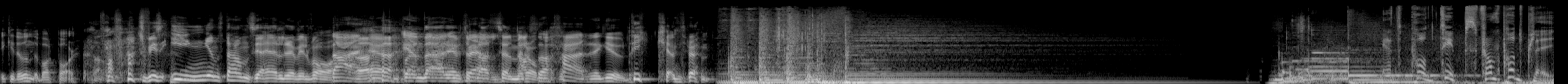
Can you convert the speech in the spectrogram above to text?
Vilket underbart par. Det finns ingenstans jag hellre vill vara Nej, än på den där uteplatsen med Alltså Rob. herregud. Vilken dröm. Ett poddtips från Podplay.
